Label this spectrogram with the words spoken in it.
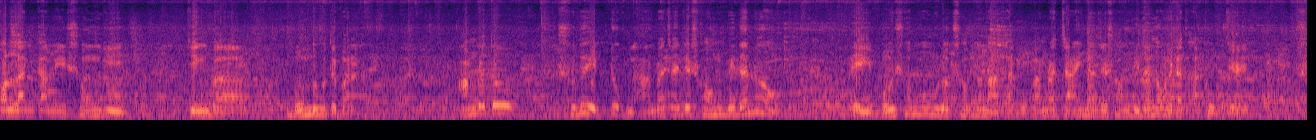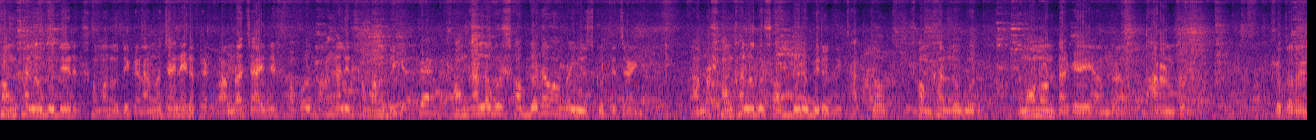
কল্যাণকামী, সঙ্গী কিংবা বন্ধু হতে পারে না। আমরা তো শুধু একটুক না, আমরা চাই যে সংবিধানেও এই বৈষম্যমূলক শব্দ না থাকুক, আমরা চাই না যে সংবিধানেও এটা থাকুক, যে সংখ্যালঘুদের সমান অধিকার, আমরা চাই না এটা থাকবে আমরা চাই যে সকল বাঙালির সমান অধিকার। সংখ্যালঘু শব্দটাও আমরা ইউজ করতে চাই না। আমরা সংখ্যালঘু শব্দেরও বিরোধী থাকতো সংখ্যালঘুর মননটাকে আমরা ধারণ করব। সুতরাং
